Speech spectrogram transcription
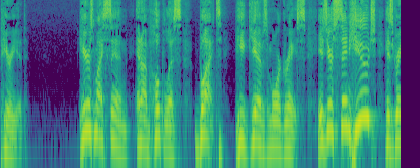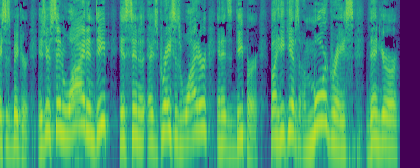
period. Here's my sin, and I'm hopeless, but he gives more grace. Is your sin huge? His grace is bigger. Is your sin wide and deep? His sin, his grace is wider and it's deeper. But he gives more grace than your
